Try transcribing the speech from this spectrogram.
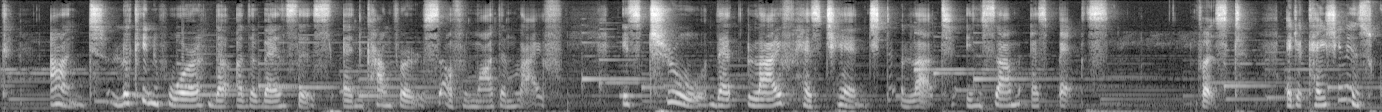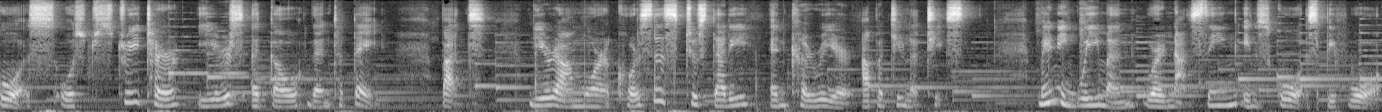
aren't looking for the advances and comforts of modern life. It's true that life has changed a lot in some aspects. First, education in schools was stricter years ago than today, but there are more courses to study and career opportunities. Many women were not seen in schools before.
